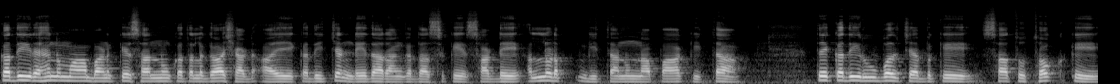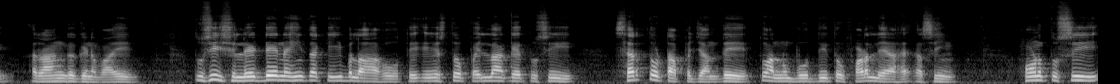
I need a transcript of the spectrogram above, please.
ਕਦੀ ਰਹਿਨੁਮਾ ਬਣ ਕੇ ਸਾਨੂੰ ਕਤਲਗਾਹ ਛੱਡ ਆਏ, ਕਦੀ ਝੰਡੇ ਦਾ ਰੰਗ ਦੱਸ ਕੇ ਸਾਡੇ ਅਲੜ ਗੀਤਾਂ ਨੂੰ ਨਾਪਾਕ ਕੀਤਾ ਤੇ ਕਦੀ ਰੂਬਲ ਚੱਬ ਕੇ ਸਾਥੋਂ ਥੁੱਕ ਕੇ ਰੰਗ ਗਿਣਵਾਏ। ਤੁਸੀਂ ਛਲੇਡੇ ਨਹੀਂ ਤਾਂ ਕੀ ਬਲਾ ਹੋ ਤੇ ਇਸ ਤੋਂ ਪਹਿਲਾਂ ਕਿ ਤੁਸੀਂ ਸਿਰ ਤੋਂ ਟੱਪ ਜਾਂਦੇ, ਤੁਹਾਨੂੰ ਬੋਦੀ ਤੋਂ ਫੜ ਲਿਆ ਹੈ ਅਸੀਂ। ਹੁਣ ਤੁਸੀਂ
